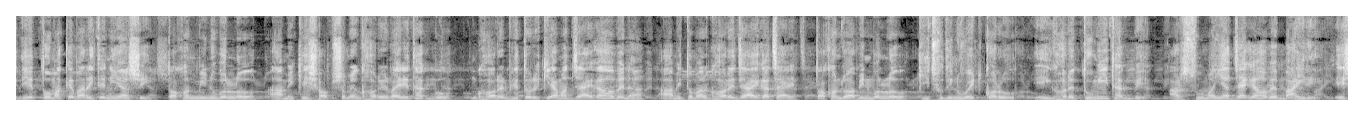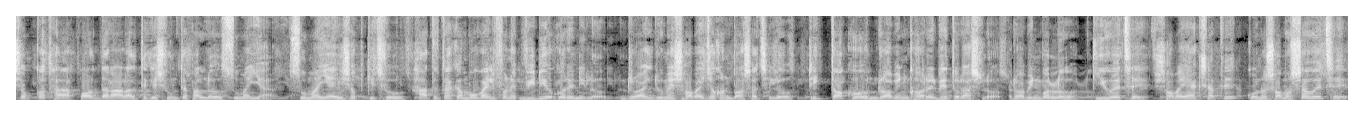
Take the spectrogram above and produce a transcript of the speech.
দিয়ে তোমাকে বাড়িতে নিয়ে আসি। তখন মিনু বলল, আমি কি সবসময় ঘরের বাইরে থাকব? ঘরের ভেতরে কি আমার জায়গা হবে না? আমি তোমার ঘরে জায়গা চাই। তখন রবিন বলল, কিছুদিন ওয়েট করো, এই ঘরে তুমিই থাকবে, আর সুমাইয়ার জায়গা হবে বাইরে। এসব কথা পর্দার আড়াল থেকে শুনতে পারল সুমাইয়া। সুমাইয়া এসব কিছু হাতে থাকা মোবাইল ফোনে ভিডিও করে নিল। ড্রয়িং রুমে সবাই যখন বসা ছিল, ঠিক তখন রবিন ঘরের ভেতর আসলো। রবিন বলল, কি হয়েছে? সবাই একসাথে? কোনো সমস্যা হয়েছে?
